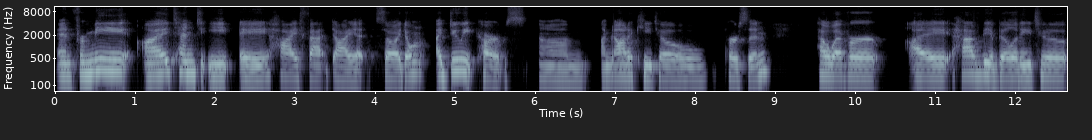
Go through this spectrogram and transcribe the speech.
And for me, I tend to eat a high fat diet, so I don't. I do eat carbs. Um, I'm not a keto person. However, I have the ability to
